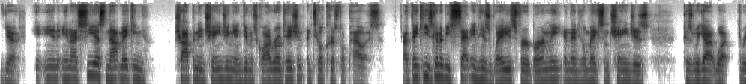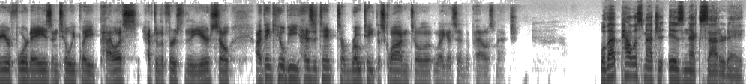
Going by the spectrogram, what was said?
Yeah. And and I see us not making chopping and changing and giving squad rotation until Crystal Palace. I think he's going to be set in his ways for Burnley, and then he'll make some changes because we got what three or four days until we play Palace after the first of the year. So I think he'll be hesitant to rotate the squad until, like I said, the Palace match. Well, that Palace match is next Saturday.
